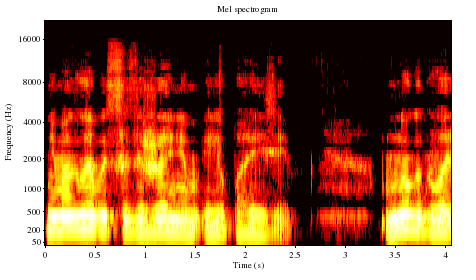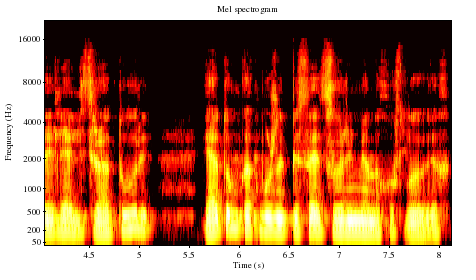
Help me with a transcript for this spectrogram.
не могла быть содержанием ее поэзии. Много говорили о литературе и о том, как можно писать в современных условиях.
